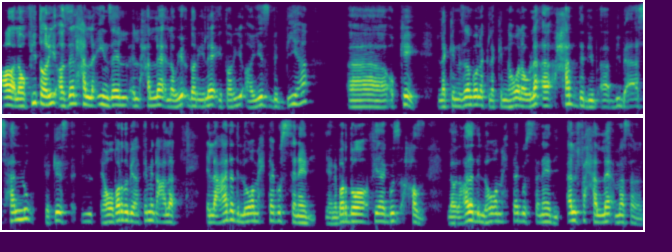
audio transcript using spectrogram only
آه لو في طريقة زي الحلاقين زي الحلاق لو يقدر يلاقي طريقة يثبت بيها آه okay. لكن زي ما بقول لك لكن هو لو لقى حد بيبقى بيبقى أسهل له ك case هو برضه بيعتمد على العدد اللي هو محتاجه السنة دي. يعني برضه فيها جزء حظ. لو العدد اللي هو محتاجه السنة دي 1000 حلاق مثلا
